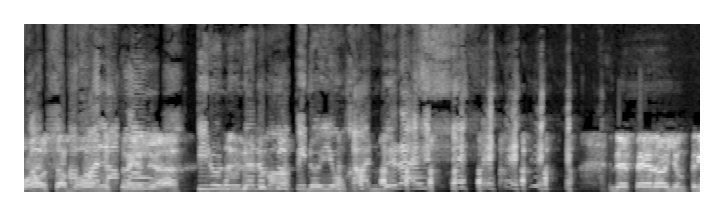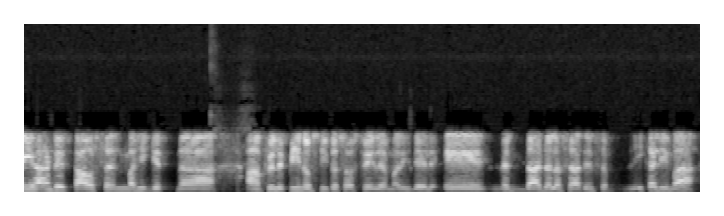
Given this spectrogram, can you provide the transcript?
o, sa buong Australia. Ko, pinuno na ng mga Pinoy yung Canberra eh. hindi, pero yung 300,000 mahigit na uh, Filipinos dito sa Australia, Maridel, eh, nagdadala sa atin sa ikalima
